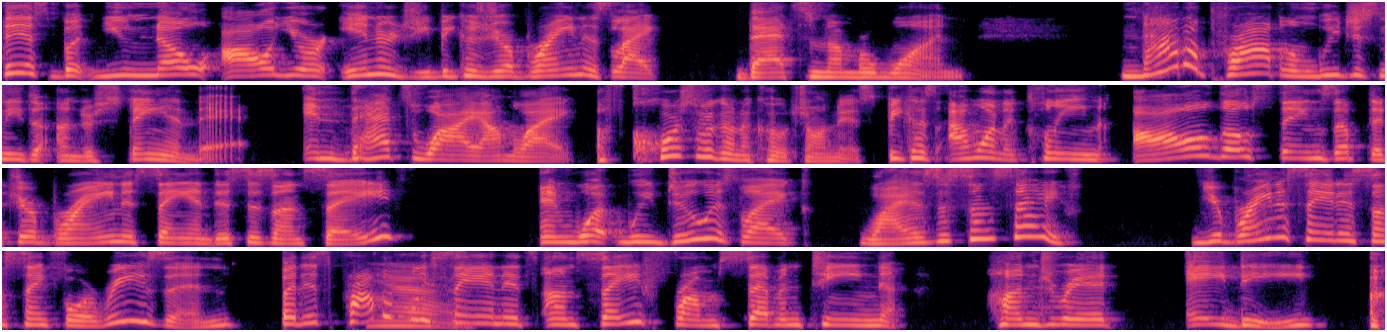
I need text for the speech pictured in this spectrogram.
this, but you know all your energy because your brain is like, that's number one. Not a problem. We just need to understand that. And that's why I'm like, of course, we're going to coach on this because I want to clean all those things up that your brain is saying this is unsafe. And what we do is like, why is this unsafe? Your brain is saying it's unsafe for a reason, but it's probably Yeah. saying it's unsafe from 1700 AD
